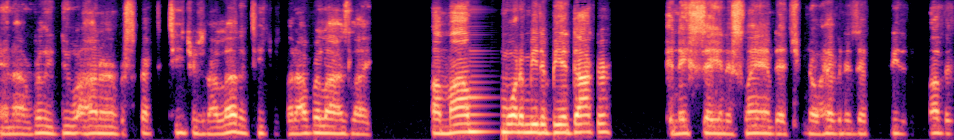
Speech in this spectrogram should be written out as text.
And I really do honor and respect the teachers, and I love the teachers. But I realized, like, my mom wanted me to be a doctor, and they say in Islam that you know heaven is at the feet of the mother.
